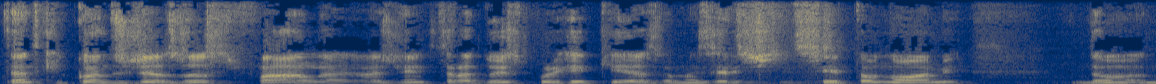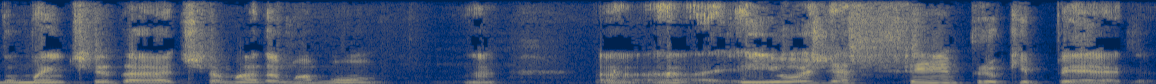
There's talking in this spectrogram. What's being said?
Tanto que quando Jesus fala, a gente traduz por riqueza, mas ele cita o nome de uma entidade chamada mamon. Né? E hoje é sempre o que pega,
